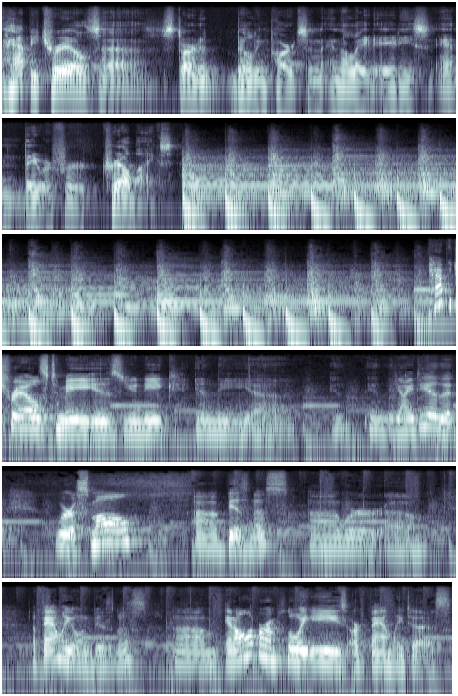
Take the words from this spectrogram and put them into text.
Happy Trails uh, started building parts in, in the late 80s, and they were for trail bikes. Happy Trails to me is unique in the, uh, in, in, the idea that we're a small uh, business, uh, we're um, a family owned business, um, and all of our employees are family to us.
